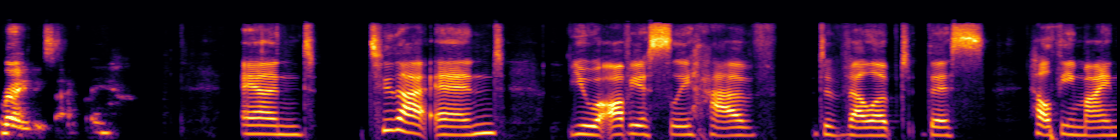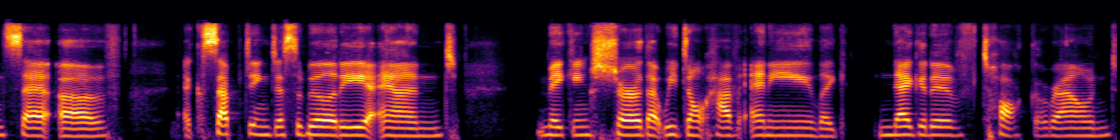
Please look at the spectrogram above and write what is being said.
right exactly and to that end you obviously have developed this healthy mindset of accepting disability and making sure that we don't have any like negative talk around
